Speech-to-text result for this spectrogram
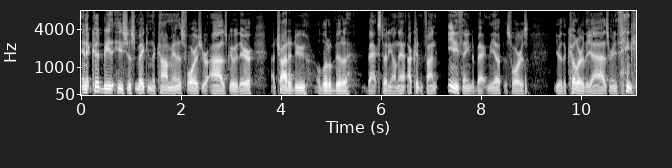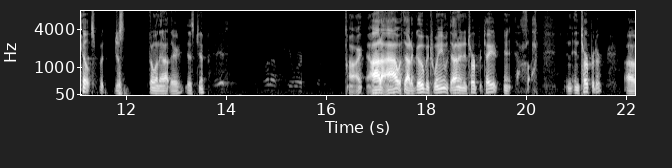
and it could be that he's just making the comment as far as your eyes go there. I try to do a little bit of back study on that. I couldn't find anything to back me up as far as you know, the color of the eyes or anything else, but just throwing that out there. Yes, Jim? All right, eye to eye without a go-between, without an interpreter, an interpreter, uh,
